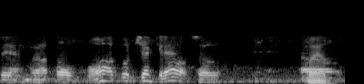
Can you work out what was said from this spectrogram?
And I thought, well, I'll go check it out. So. Uh, well,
